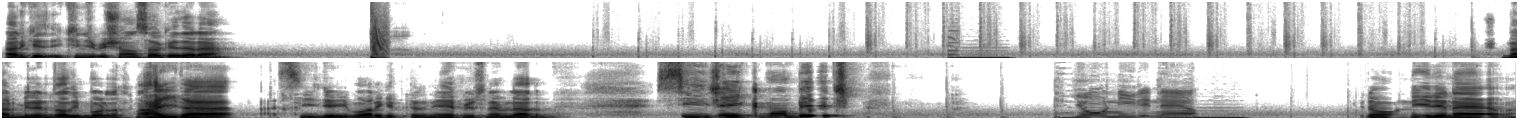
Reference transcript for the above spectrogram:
Herkes ikinci bir şans hak eder ha. Şu mermileri de alayım bu arada. Hayda. CJ bu hareketleri niye yapıyorsun evladım? CJ come on bitch. You don't need it now. You don't need it now.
